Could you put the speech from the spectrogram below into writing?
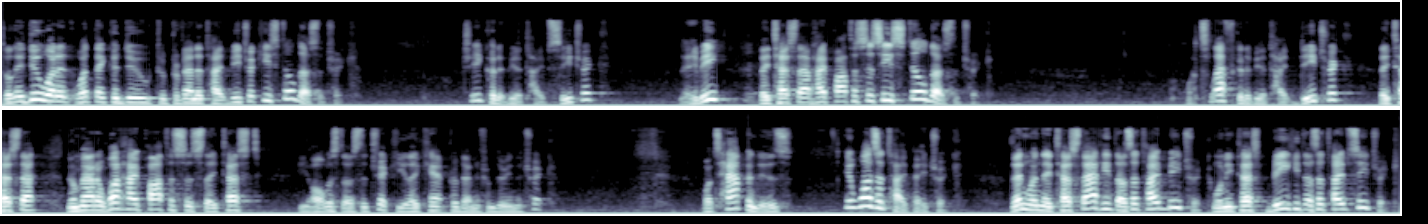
so they do what, it, what they could do to prevent a type B trick. He still does the trick. Gee, could it be a type C trick? Maybe. They test that hypothesis. He still does the trick. What's left? Could it be a type D trick? They test that. No matter what hypothesis they test, he always does the trick. They can't prevent him from doing the trick. What's happened is it was a type A trick. Then when they test that, he does a type B trick. When he tests B, he does a type C trick.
